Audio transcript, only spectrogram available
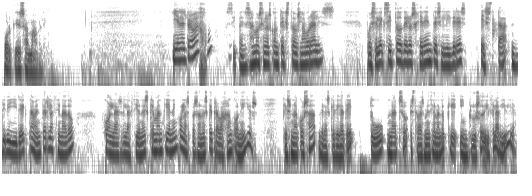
porque es amable. Y en el trabajo, si pensamos en los contextos laborales, pues el éxito de los gerentes y líderes está directamente relacionado con las relaciones que mantienen con las personas que trabajan con ellos, que es una cosa de las que, fíjate, tú, Nacho, estabas mencionando que incluso dice la Biblia.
